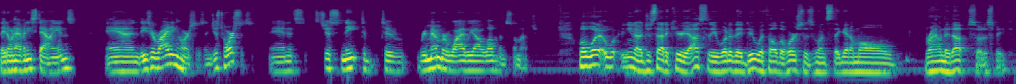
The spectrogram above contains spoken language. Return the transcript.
they don't have any stallions. And these are riding horses and just horses. And it's it's just neat to to remember why we all love them so much. Well, what you know, just out of curiosity, what do they do with all the horses once they get them all rounded up, so to speak?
